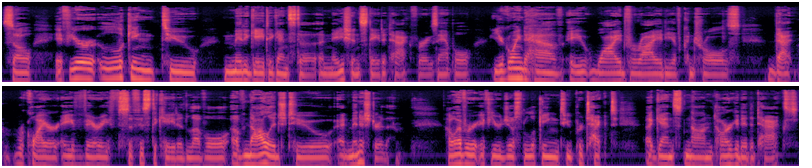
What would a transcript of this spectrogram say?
So if you're looking to mitigate against a, a nation state attack, for example, you're going to have a wide variety of controls that require a very sophisticated level of knowledge to administer them. However, if you're just looking to protect against non-targeted attacks,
